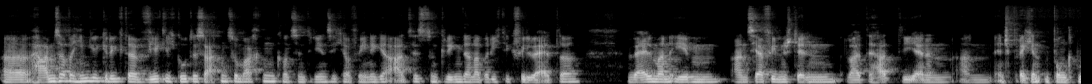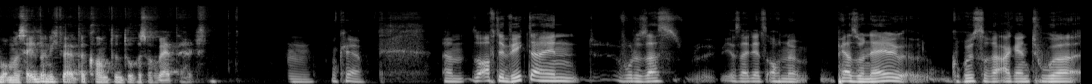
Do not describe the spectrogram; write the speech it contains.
äh, haben es aber hingekriegt, da wirklich gute Sachen zu machen, konzentrieren sich auf wenige Artists und kriegen dann aber richtig viel weiter, weil man eben an sehr vielen Stellen Leute hat, die einen an entsprechenden Punkten, wo man selber nicht weiterkommt, und durchaus auch weiterhelfen. Hm, okay. Ähm, so auf dem Weg dahin, wo du sagst, ihr seid jetzt auch eine personell größere Agentur,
